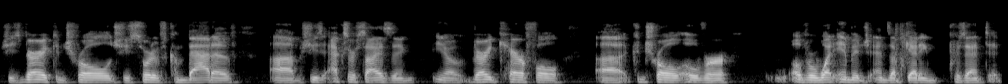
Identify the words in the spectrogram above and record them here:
She's very controlled. She's sort of combative. Um, she's exercising, you know, very careful uh, control over over what image ends up getting presented.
